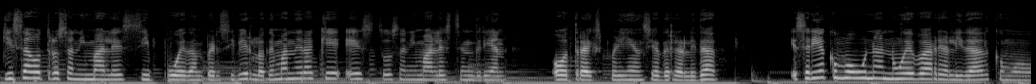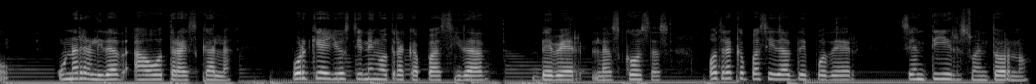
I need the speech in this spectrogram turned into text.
Quizá otros animales sí puedan percibirlo, de manera que estos animales tendrían otra experiencia de realidad. Sería como una nueva realidad, como una realidad a otra escala, porque ellos tienen otra capacidad de ver las cosas, otra capacidad de poder sentir su entorno.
